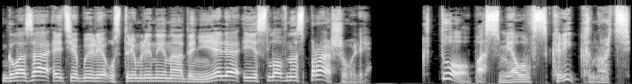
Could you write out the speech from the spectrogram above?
Глаза эти были устремлены на Даниэля и словно спрашивали, кто посмел вскрикнуть?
